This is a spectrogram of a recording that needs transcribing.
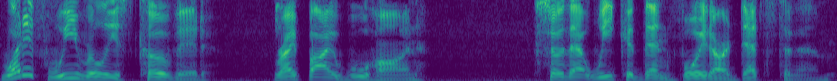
What if we released COVID right by Wuhan, so that we could then void our debts to them?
